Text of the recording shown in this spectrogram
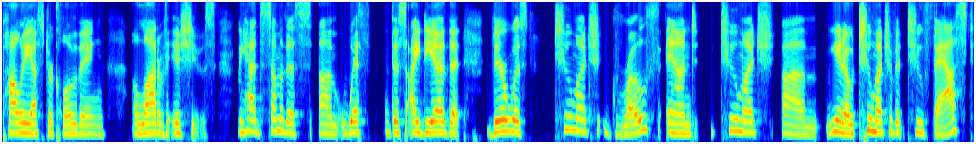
polyester clothing, a lot of issues. We had some of this um, with this idea that there was too much growth and too much um, you know too much of it too fast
